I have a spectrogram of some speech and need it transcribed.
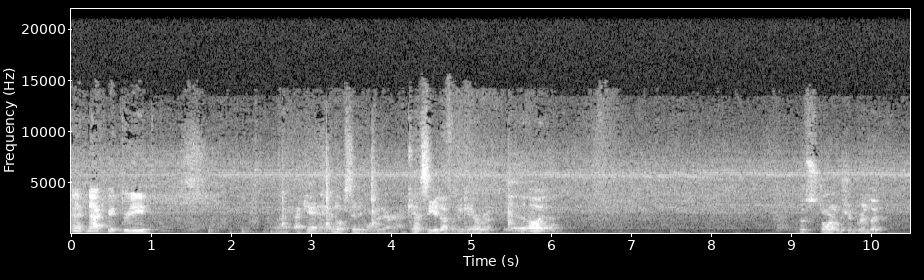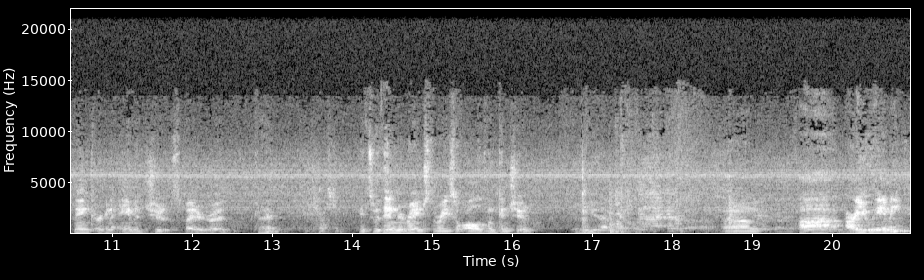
And it can activate three. I can't handle sitting over there. I can't see enough of the camera. Yeah, oh yeah. The stormtroopers, I think, are gonna aim and shoot at the spider droid. Okay. Interesting. It's within range three, so all of them can shoot. You do that. Um, Uh, are you aiming?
